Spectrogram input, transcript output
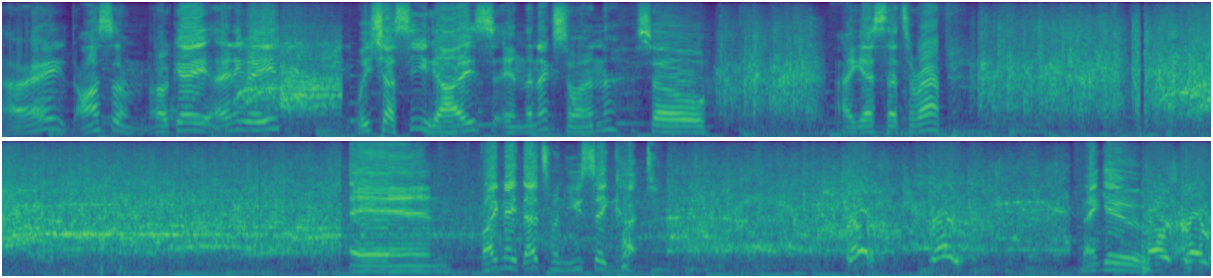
Alright, awesome. Okay, anyway, we shall see you guys in the next one. So, I guess that's a wrap. And, Black Knight, that's when you say cut. Great, great. Thank you. That was great.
